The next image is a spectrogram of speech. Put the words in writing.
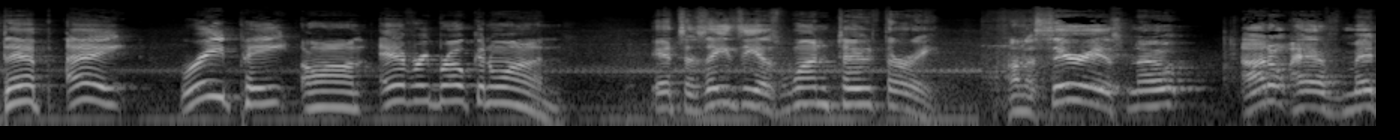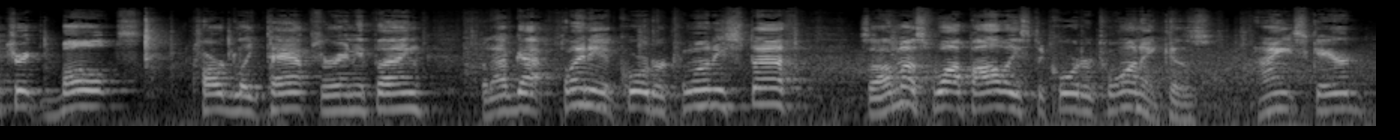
Step eight, repeat on every broken one. It's as easy as one, two, three. On a serious note, I don't have metric bolts, hardly taps or anything, but I've got plenty of quarter 20 stuff. So I'm gonna swap all these to quarter 20 because I ain't scared.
